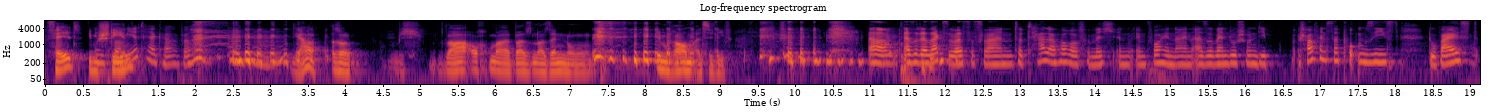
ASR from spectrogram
fällt im Stehen. Informiert, Herr Körper. Ja, also ich war auch mal bei so einer Sendung im Raum, als sie lief. Ähm, also da sagst du was, das war ein totaler Horror für mich im, im Vorhinein. Also wenn du schon die Schaufensterpuppen siehst, du weißt,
